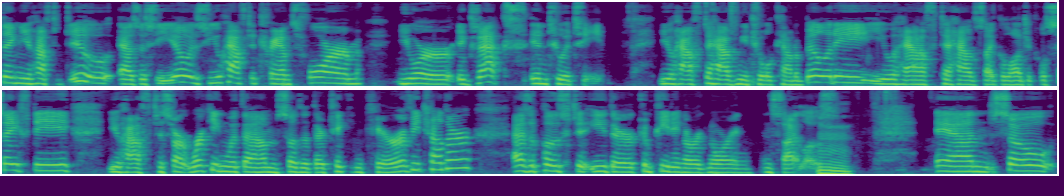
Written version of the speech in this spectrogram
thing you have to do as a CEO is you have to transform your execs into a team. You have to have mutual accountability. You have to have psychological safety. You have to start working with them so that they're taking care of each other as opposed to either competing or ignoring in silos. Mm. And so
